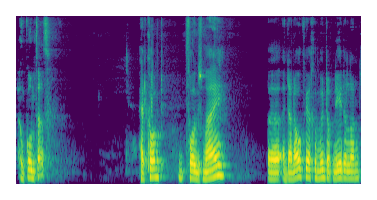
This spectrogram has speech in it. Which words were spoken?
Hoe komt dat? Het komt volgens mij, en dan ook weer gemunt op Nederland,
